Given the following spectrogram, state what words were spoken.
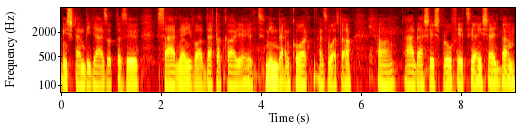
Isten vigyázott az ő szárnyaival, betakarja őt mindenkor. Ez volt a, a áldás és profécia is egyben.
